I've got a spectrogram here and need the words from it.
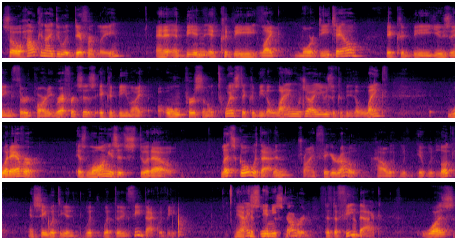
So how can I do it differently? And it, and being, it could be like more detail. It could be using third party references. It could be my own personal twist. It could be the language I use. It could be the length, whatever, as long as it stood out. Let's go with that and try and figure out how it would it would look and see what the what, what the feedback would be. Yeah, I soon discovered that the feedback was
